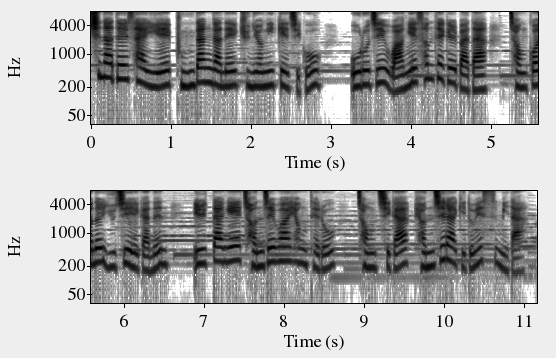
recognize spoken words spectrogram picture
신하들 사이에 붕당 간의 균형이 깨지고 오로지 왕의 선택을 받아 정권을 유지해가는 일당의 전제화 형태로 정치가 변질하기도 했습니다.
